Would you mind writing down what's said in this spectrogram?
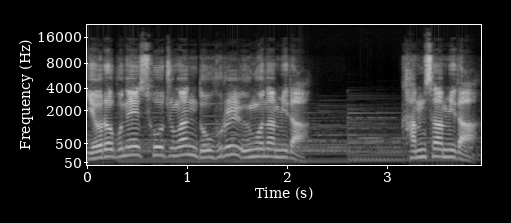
여러분의 소중한 노후를 응원합니다. 감사합니다.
